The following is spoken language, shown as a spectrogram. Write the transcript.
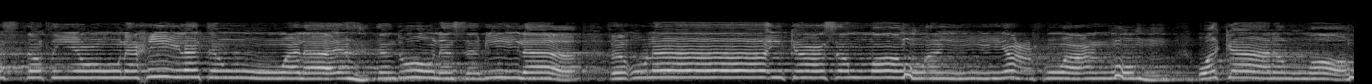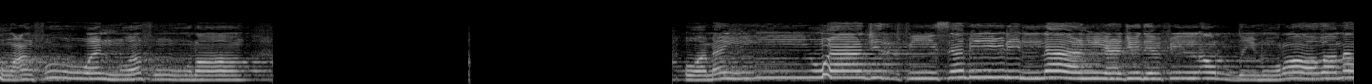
يَسْتَطِيعُونَ حِيلَةً وَلَا يَهْتَدُونَ سَبِيلًا فَأُولَٰئِكَ عَسَى اللَّهُ أَن يَعْفُوَ عَنْهُمْ ۚ وَكَانَ اللَّهُ عَفُوًّا غَفُورًا. وَمَن يُهَاجِرْ فِي سَبِيلِ اللَّهِ يَجِدْ فِي الْأَرْضِ مُرَاغَمًا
